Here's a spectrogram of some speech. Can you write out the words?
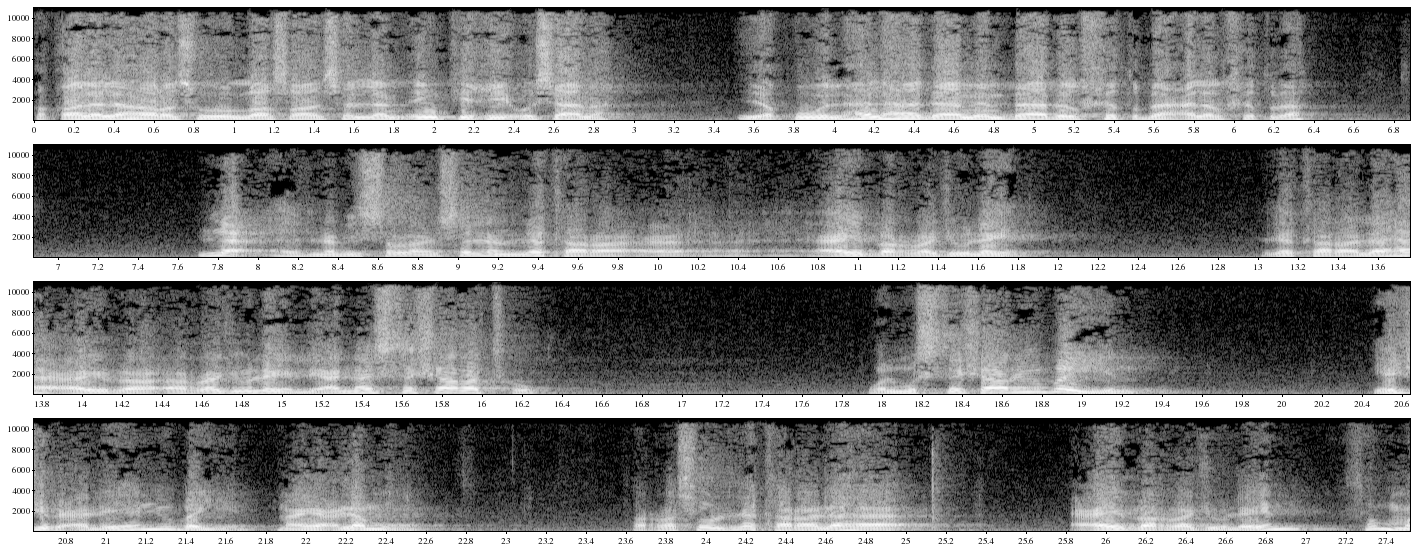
فقال لها رسول الله صلى الله عليه وسلم انكحي أسامة. يقول هل هذا من باب الخطبة على الخطبة؟ لا النبي صلى الله عليه وسلم ذكر عيب الرجلين. ذكر لها عيب الرجلين لأنها استشارته والمستشار يبين يجب عليه أن يبين ما يعلمه. فالرسول ذكر لها عيب الرجلين ثم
